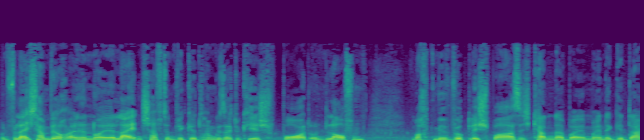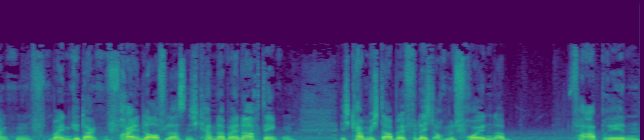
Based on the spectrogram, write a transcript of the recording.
Und vielleicht haben wir auch eine neue Leidenschaft entwickelt haben gesagt, okay, Sport und Laufen macht mir wirklich Spaß. Ich kann dabei meine Gedanken, meinen Gedanken freien Lauf lassen. Ich kann dabei nachdenken. Ich kann mich dabei vielleicht auch mit Freunden ab, verabreden.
